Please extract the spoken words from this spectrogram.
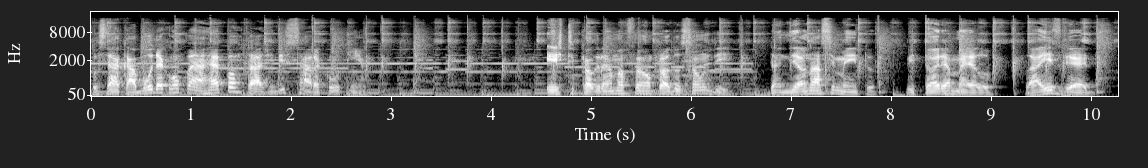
Você acabou de acompanhar a reportagem de Sara Coutinho. Este programa foi uma produção de Daniel Nascimento, Vitória Melo, Laís Guedes,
